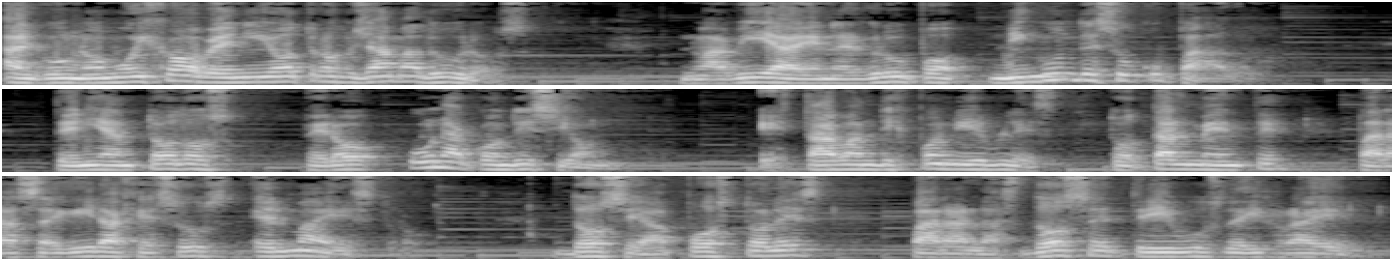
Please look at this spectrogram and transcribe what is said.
algunos muy joven y otros ya maduros. No había en el grupo ningún desocupado. Tenían todos, pero una condición. Estaban disponibles totalmente para seguir a Jesús el Maestro. Doce apóstoles para las doce tribus de Israel.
